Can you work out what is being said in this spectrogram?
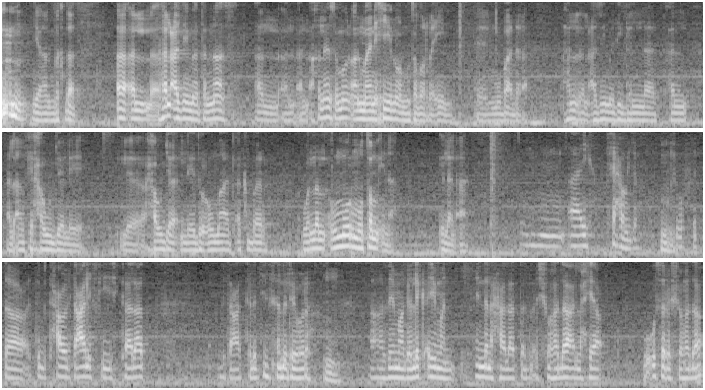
يا المقداد. آه، هل عزيمة الناس ال- ال- ال- خلينا نسميهم المانحين والمتبرعين المبادرة هل العزيمة دي قلت؟ هل الآن في حوجة ل حوجة لدعومات أكبر؟ ولا الأمور مطمئنة إلى الآن؟ أي في حوجة. شوف انت أنت بتحاول تعالج في إشكالات بتاعت 30 سنة لورا. مم. آه زي ما قال لك أيمن عندنا حالات الشهداء الأحياء وأسر الشهداء.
